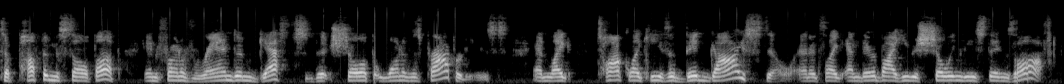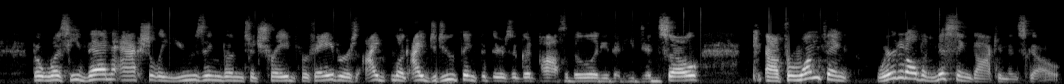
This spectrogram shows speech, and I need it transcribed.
to puff himself up in front of random guests that show up at one of his properties and like talk like he's a big guy still. And it's like, and thereby he was showing these things off. But was he then actually using them to trade for favors? I look, I do think that there's a good possibility that he did so. Uh, for one thing, where did all the missing documents go?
